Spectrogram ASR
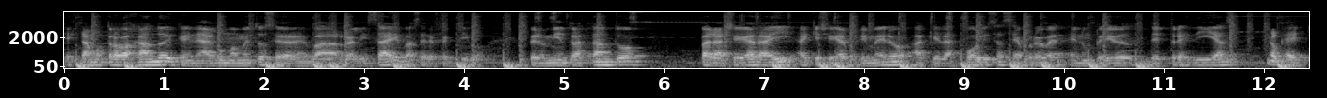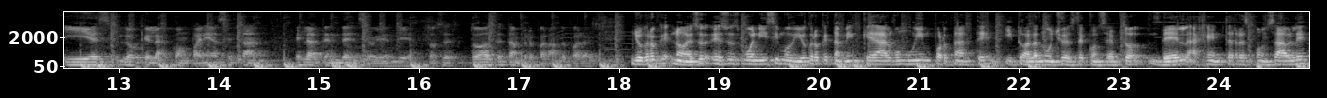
estamos trabajando y que en algún momento se va a realizar y va a ser efectivo. Pero mientras tanto, para llegar ahí hay que llegar primero a que las pólizas se aprueben en un periodo de tres días. Okay. Y es lo que las compañías están, es la tendencia hoy en día. Entonces, todas se están preparando para eso. Yo creo que, no, eso, eso es buenísimo. Y yo creo que también queda algo muy importante, y tú hablas mucho de este concepto del agente responsable.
